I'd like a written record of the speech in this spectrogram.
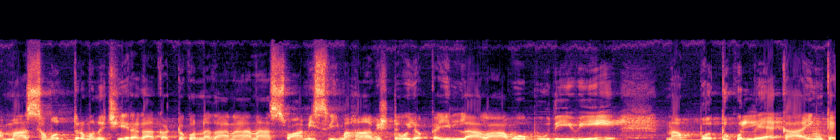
అమ్మా సముద్రమును చీరగా కట్టుకున్నదానా? నా స్వామి శ్రీ మహావిష్ణువు యొక్క ఇల్లాలా ఓ భూదేవి? నా బతుకు లేక ఇంకా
